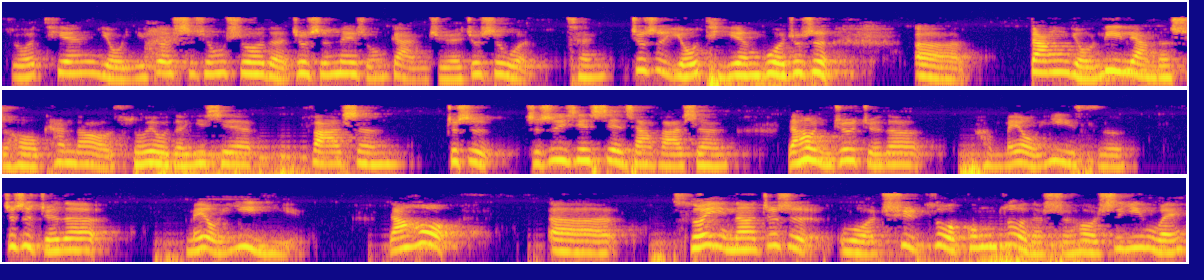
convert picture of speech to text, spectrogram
昨天有一个师兄说的，就是那种感觉，就是我曾就是有体验过，就是呃。当有力量的时候，看到所有的一些发生，就是只是一些现象发生，然后你就觉得很没有意思，就是觉得没有意义。然后，呃，所以呢，就是我去做工作的时候，是因为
